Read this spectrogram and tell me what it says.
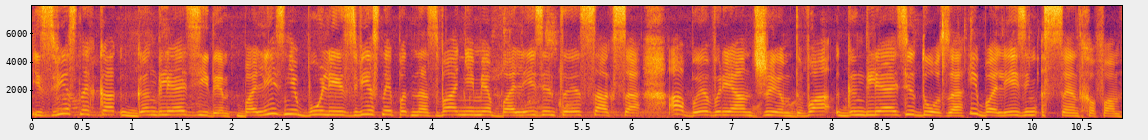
известных как как ганглиозиды. Болезни более известны под названиями болезнь Т-Сакса, АБ-вариант GM2, ганглиозидоза и болезнь Сентхофа.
